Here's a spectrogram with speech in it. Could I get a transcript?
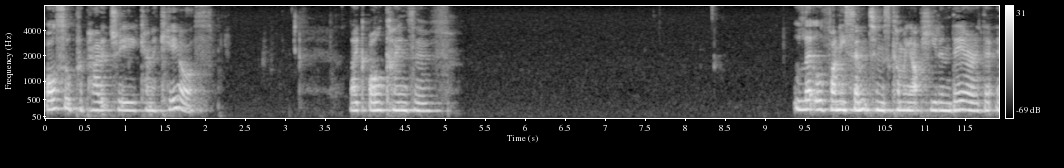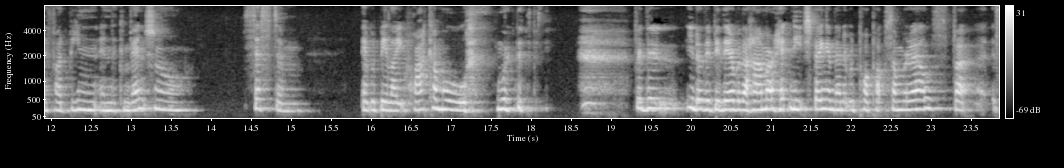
also preparatory kind of chaos. Like all kinds of little funny symptoms coming up here and there that if I'd been in the conventional system, it would be like whack a mole, they'd be, but they, you know, they'd be there with a hammer hitting each thing and then it would pop up somewhere else. But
